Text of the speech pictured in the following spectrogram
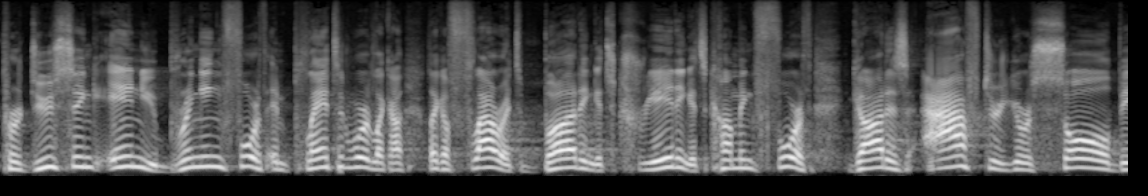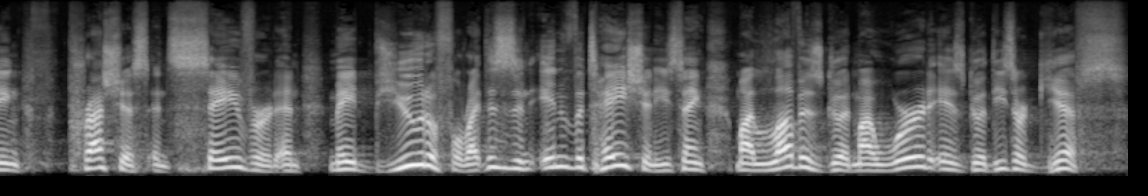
producing in you, bringing forth, implanted word, like a, like a flower. It's budding, it's creating, it's coming forth. God is after your soul being precious and savored and made beautiful, right? This is an invitation. He's saying, My love is good, my word is good. These are gifts.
